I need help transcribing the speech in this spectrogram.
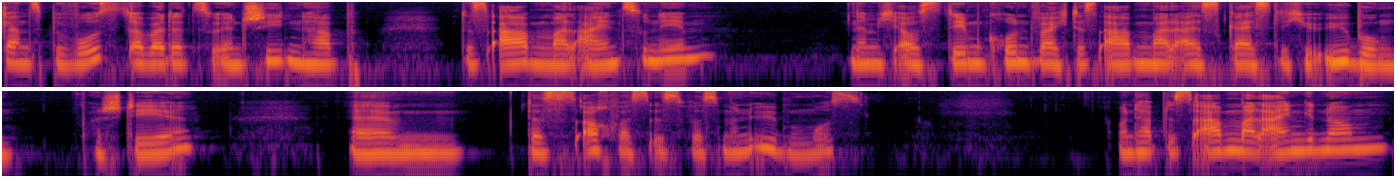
ganz bewusst aber dazu entschieden habe, das Abendmahl einzunehmen, nämlich aus dem Grund, weil ich das Abendmahl als geistliche Übung verstehe. Ähm, dass es auch was ist, was man üben muss. Und habe das Abendmahl eingenommen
